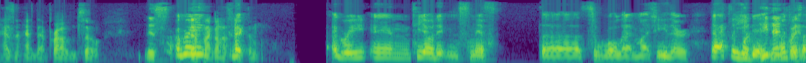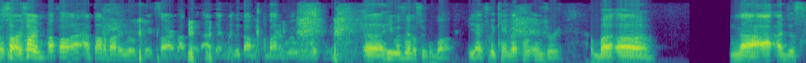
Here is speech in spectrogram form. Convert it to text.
hasn't had that problem, so this Agreed, that's not going to affect him. Agreed. And T.O. didn't sniff the Super Bowl that much either. Actually, he did. He, he went to Sorry, sorry, my fault. I, I, thought about it real quick. Sorry about that. I, I really thought about it really quickly. Uh, he was in a Super Bowl. He actually came back from injury, but uh, nah, I, I just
